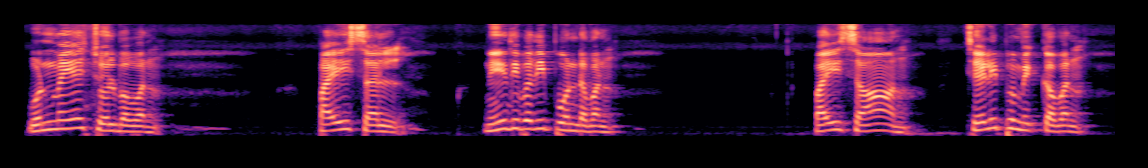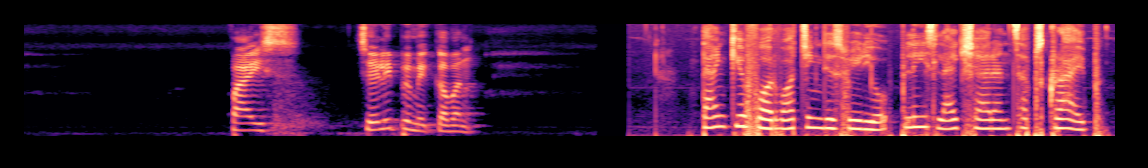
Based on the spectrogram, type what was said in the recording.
உண்மையைச் சொல்பவன். பைசல் நீதிபதி போன்றவன். பைசான் செழிப்பு மிக்கவன். பைஸ் செழிப்பு மிக்கவன். Thank you for watching this video. Please like, share, and subscribe.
